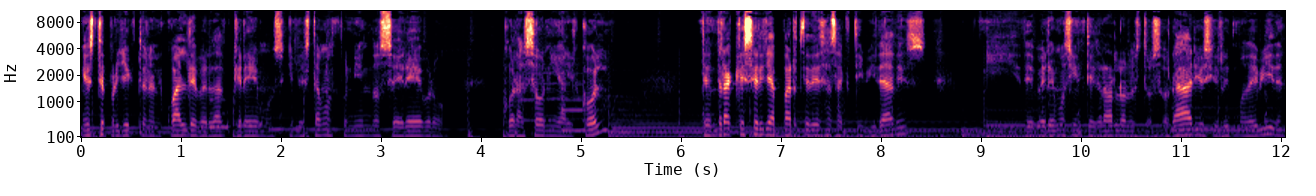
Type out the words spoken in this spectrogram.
este proyecto en el cual de verdad creemos y le estamos poniendo cerebro, corazón y alcohol, tendrá que ser ya parte de esas actividades deberemos integrarlo a nuestros horarios y ritmo de vida.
